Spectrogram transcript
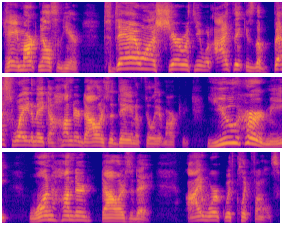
Hey, Mark Nelson here. Today I want to share with you what I think is the best way to make $100 a day in affiliate marketing. You heard me, $100 a day. I work with ClickFunnels.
